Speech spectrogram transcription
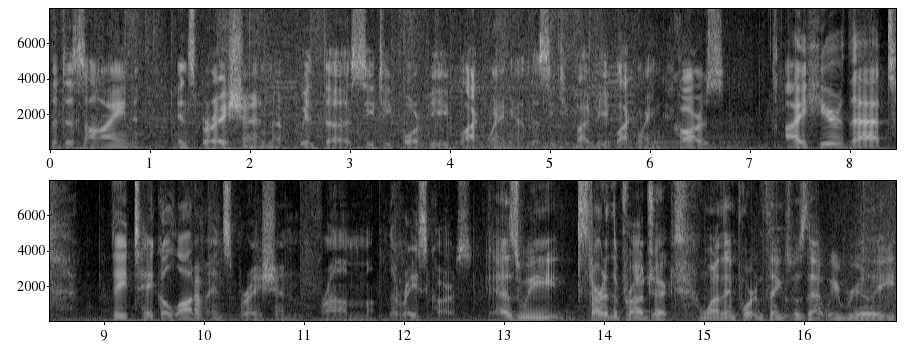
the design inspiration with the CT4V Blackwing and the CT5V Blackwing cars. I hear that they take a lot of inspiration from the race cars. As we started the project, one of the important things was that we really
